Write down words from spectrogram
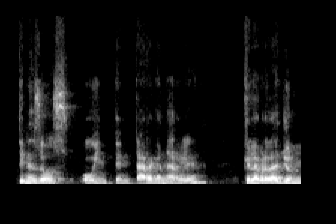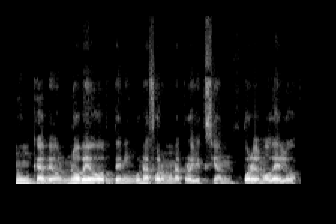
tienes dos, o intentar ganarle, que la verdad yo nunca veo, no veo de ninguna forma una proyección por el modelo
